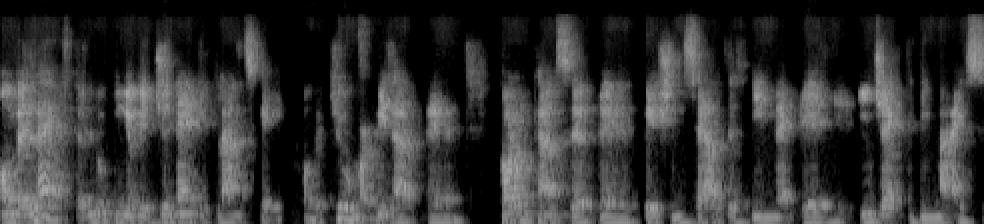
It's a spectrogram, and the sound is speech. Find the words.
On the left, looking at the genetic landscape of the tumor. These are uh, colon cancer uh, patient cells that's been uh, injected in mice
